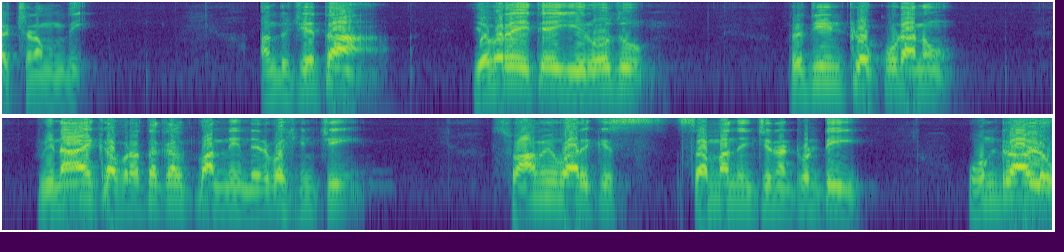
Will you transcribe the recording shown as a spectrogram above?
లక్షణం ఉంది. అందుచేత ఎవరైతే ఈరోజు ప్రతి ఇంట్లో కూడాను వినాయక వ్రతకల్పాన్ని నిర్వహించి స్వామివారికి సంబంధించినటువంటి ఉండ్రాళ్ళు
